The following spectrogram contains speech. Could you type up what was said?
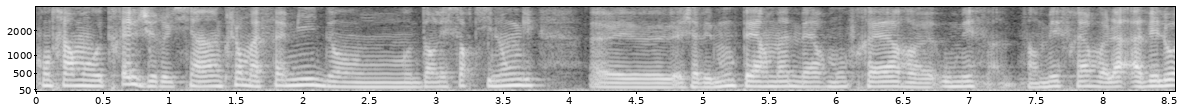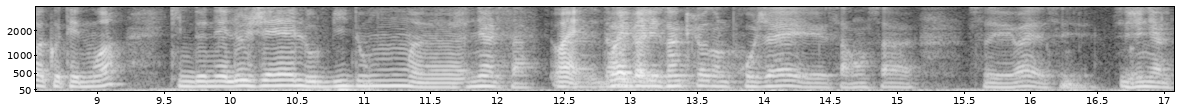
contrairement au trail, j'ai réussi à inclure ma famille dans, dans les sorties longues. J'avais mon père, ma mère, mon frère, ou mes, enfin, mes frères, voilà, à vélo à côté de moi, qui me donnaient le gel ou le bidon. Génial ça. Ouais, ouais, à les inclure dans le projet et ça rend ça c'est ouais, c'est génial.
